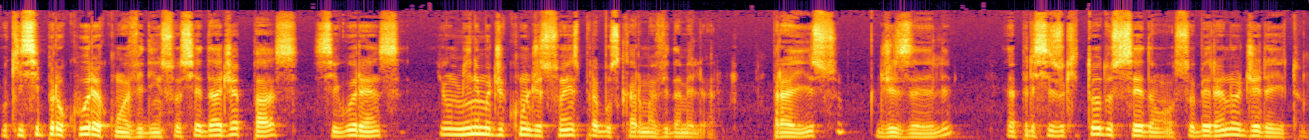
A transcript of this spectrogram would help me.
O que se procura com a vida em sociedade é paz, segurança e um mínimo de condições para buscar uma vida melhor. Para isso, diz ele, é preciso que todos cedam ao soberano direito,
